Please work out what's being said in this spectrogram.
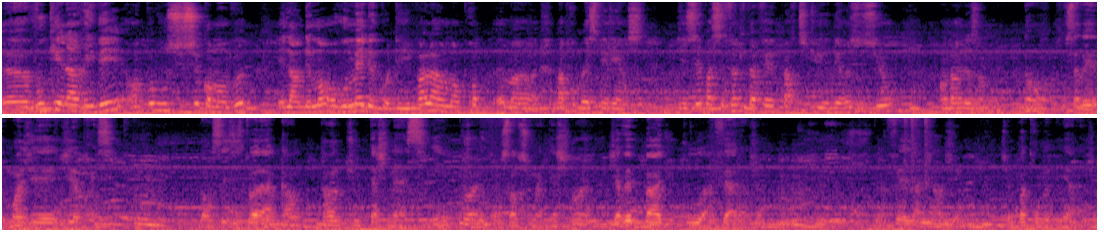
Euh, vous qui êtes arrivés, on peut vous sucer comme on veut et le lendemain, on vous met de côté. Je parle à ma propre, euh, ma, ma propre expérience. Je ne sais pas si c'est toi qui as fait partie des réseaux sociaux pendant deux ans. Non, vous savez, moi j'ai un principe. Dans ces histoires-là, quand, quand une tâche m'est assignée, je me concentre sur ma tâche. J'avais pas du tout à faire à l'argent. Je, fais l'argent, j'aime pas trop me mener à l'argent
